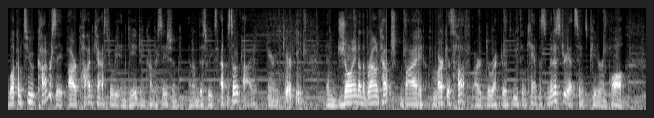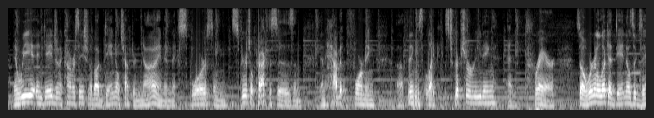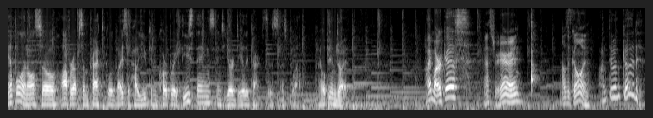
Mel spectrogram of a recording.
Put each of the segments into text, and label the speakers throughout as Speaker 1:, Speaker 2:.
Speaker 1: Welcome to Conversate, our podcast where we engage in conversation. And on this week's episode, I, Aaron Gerke, am joined on the brown couch by Marcus Huff, our Director of Youth and Campus Ministry at Saints Peter and Paul. And we engage in a conversation about Daniel chapter 9 and explore some spiritual practices and, and habit forming uh, things like scripture reading and prayer. So, we're going to look at Daniel's example and also offer up some practical advice of how you can incorporate these things into your daily practices as well. I hope you enjoy it. Hi, Marcus.
Speaker 2: Pastor Aaron, how's it going?
Speaker 1: I'm doing good.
